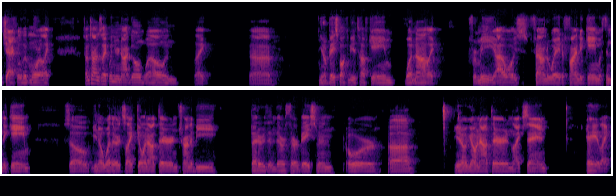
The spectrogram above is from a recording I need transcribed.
Jack a little bit more. Like sometimes, like when you're not going well, and like, uh, you know, baseball can be a tough game, whatnot. Like for me, I always found a way to find a game within the game. So you know, whether it's like going out there and trying to be better than their third baseman, or uh, you know, going out there and like saying, "Hey, like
